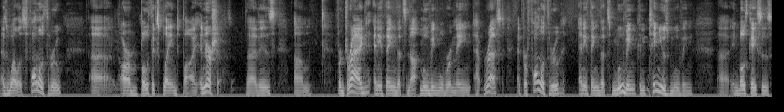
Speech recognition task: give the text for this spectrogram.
as well as follow-through, are both explained by inertia. That is, um, for drag, anything that's not moving will remain at rest, and for follow-through, anything that's moving continues moving, uh, in both cases,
